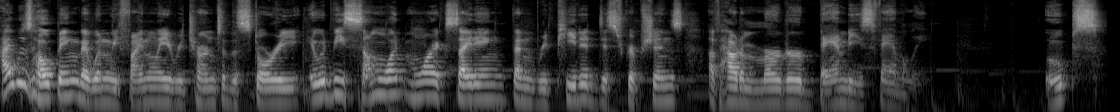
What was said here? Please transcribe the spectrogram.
I was hoping that when we finally returned to the story, it would be somewhat more exciting than repeated descriptions of how to murder Bambi's family. Oops.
